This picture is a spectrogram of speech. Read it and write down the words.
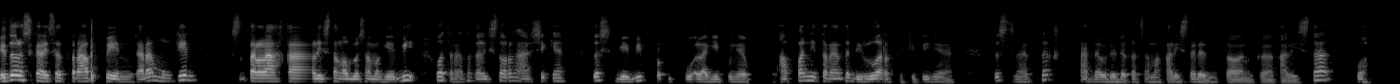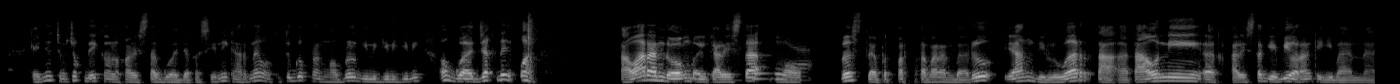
itu harus Kalista terapin karena mungkin setelah Kalista ngobrol sama Gebi, wah ternyata Kalista orang asik ya. Terus pu- lagi punya apa nih ternyata di luar aktivitinya. Terus ternyata karena udah dekat sama Kalista dan tahun ke Kalista, wah kayaknya cocok deh kalau Kalista gue ajak ke sini karena waktu itu gue pernah ngobrol gini gini gini. Oh gue ajak deh, wah tawaran dong bagi Kalista mau Iya. terus dapat pertemanan baru yang di luar ta- eh, tahu nih eh, Kalista Gebi orang kayak gimana.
